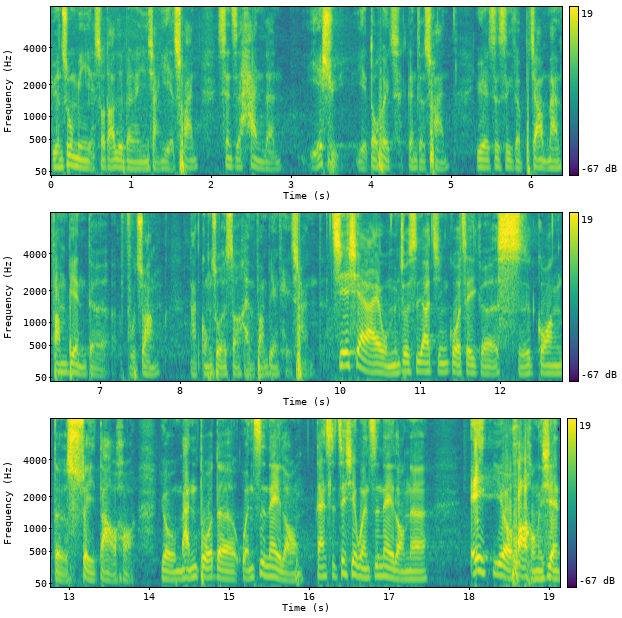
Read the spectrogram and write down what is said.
原住民也受到日本人影响，也穿，甚至汉人也许也都会跟着穿，因为这是一个比较蛮方便的服装。那工作的时候很方便可以穿的。接下来我们就是要经过这个时光的隧道，哈，有蛮多的文字内容，但是这些文字内容呢？哎，又有画红线。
